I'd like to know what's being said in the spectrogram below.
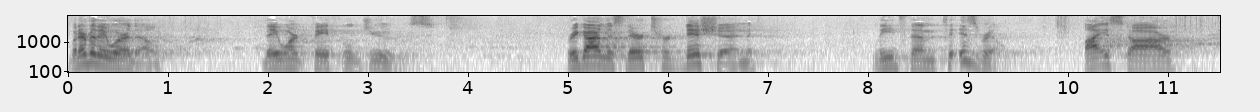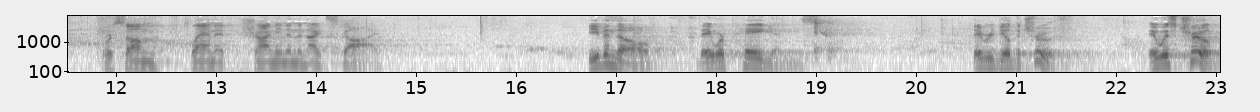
Whatever they were, though, they weren't faithful Jews. Regardless, their tradition leads them to Israel by a star or some planet shining in the night sky. Even though they were pagans, they revealed the truth. It was true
